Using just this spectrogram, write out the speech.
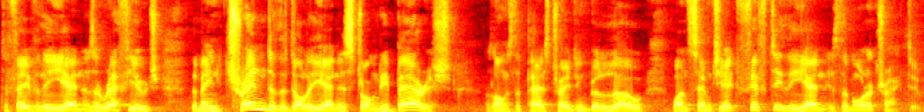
to favor the yen as a refuge. The main trend of the dollar yen is strongly bearish. As long as the pair is trading below 178.50, the yen is the more attractive.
